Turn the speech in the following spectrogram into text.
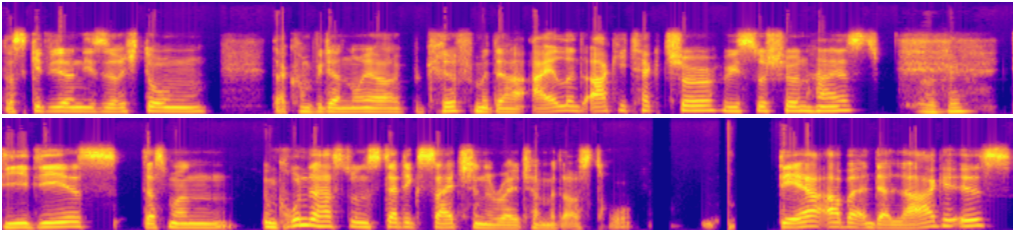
Das geht wieder in diese Richtung, da kommt wieder ein neuer Begriff mit der Island Architecture, wie es so schön heißt. Okay. Die Idee ist, dass man, im Grunde hast du einen Static Site Generator mit Astro, der aber in der Lage ist,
